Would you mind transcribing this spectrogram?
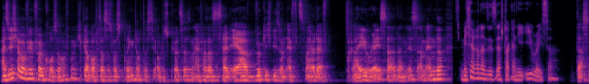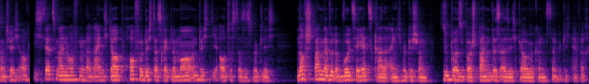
Also ich habe auf jeden Fall große Hoffnung. Ich glaube auch, dass es was bringt, auch dass die Autos kürzer sind. Einfach, dass es halt eher wirklich wie so ein F2 oder F3 Racer dann ist am Ende. Mich erinnern sie sehr stark an die E-Racer. Das natürlich auch. Ich setze meine Hoffnung da rein. Ich glaube, hoffe durch das Reglement und durch die Autos, dass es wirklich noch spannender wird, obwohl es ja jetzt gerade eigentlich wirklich schon super, super spannend ist. Also ich glaube, wir können uns da wirklich einfach.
